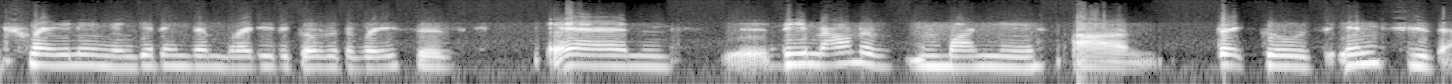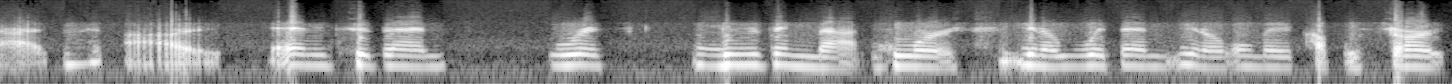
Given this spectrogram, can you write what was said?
training and getting them ready to go to the races. And the amount of money um, that goes into that, uh, and to then risk losing that horse, you know, within you know only a couple starts,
